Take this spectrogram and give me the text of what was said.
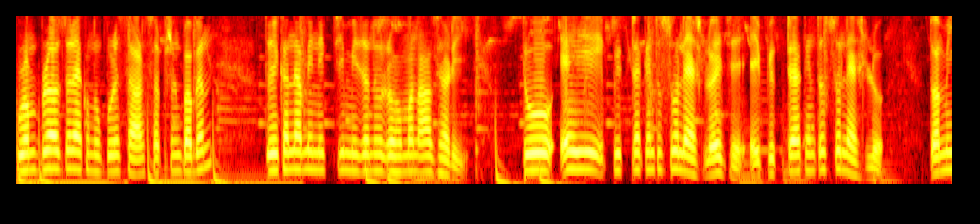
ক্রোম ব্রাউজারে এখন উপরে সার্চ অপশন পাবেন। তো এখানে আমি নিচ্ছি মিজানুর রহমান আজহারি। তো এই পিকটা কিন্তু চলে আসলো, এই যে, এই পিকটা কিন্তু চলে আসলো। তো আমি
